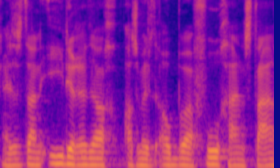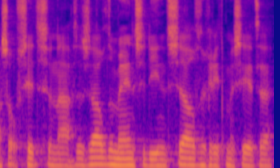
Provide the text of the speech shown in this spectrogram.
En ze staan iedere dag, als ze met het openbaar voer gaan, staan ze of zitten ze naast dezelfde mensen die in hetzelfde ritme zitten.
